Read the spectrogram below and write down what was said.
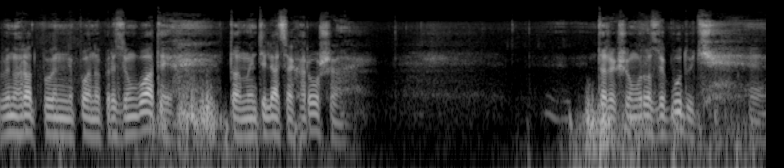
виноград повинен непогано презимувати. Там вентиляція хороша. Навіть якщо морози будуть, е,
